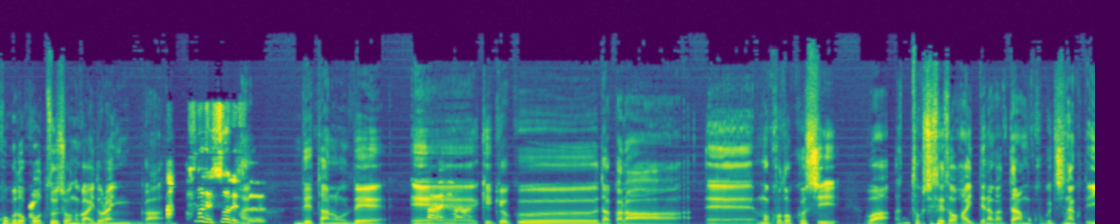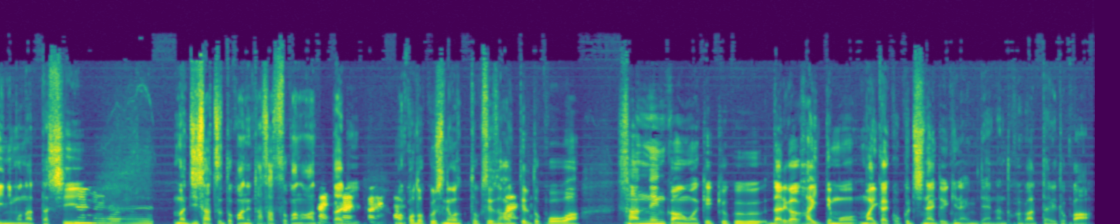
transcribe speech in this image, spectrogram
国土交通省のガイドラインが、はい、そうですそうです、はい、出たので、えーはいはい、結局だから、えー、もう孤独死は特殊清掃入ってなかったらもう告知しなくていいにもなったし、まあ、自殺とかね他殺とかのあったり、まあ、孤独死の特殊清掃入ってるとこは3年間は結局誰が入っても毎回告知しないといけないみたいなのとかがあったりとか、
